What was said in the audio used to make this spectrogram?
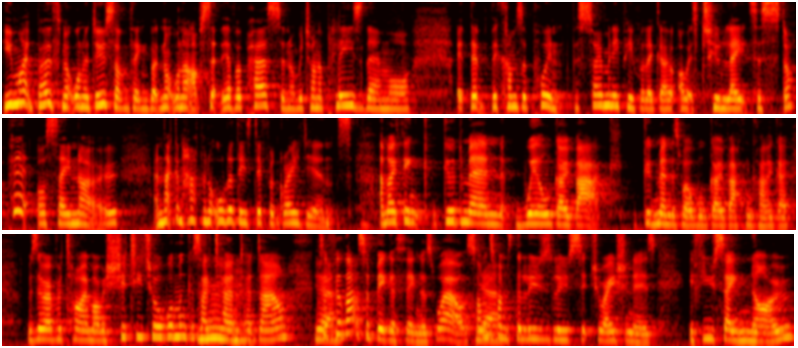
you might both not want to do something, but not want to upset the other person, or be trying to please them, or it, there becomes a point so many people. They go, oh, it's too late to stop it or say no, and that can happen at all of these different gradients. and I think good men will go back good men as well will go back and kind of go, was there ever a time I was shitty to a woman because I mm-hmm. turned her down? Because I feel that's a bigger thing as well. Sometimes the lose lose situation is if you say no.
